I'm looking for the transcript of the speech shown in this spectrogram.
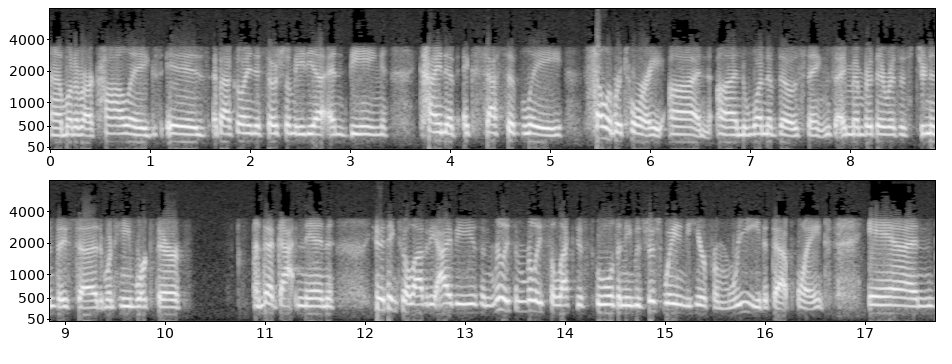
um, one of our colleagues, is about going to social media and being kind of excessively celebratory on on one of those things. I remember there was a student they said when he worked there and that gotten in, you know, I think to a lot of the Ivies and really some really selective schools, and he was just waiting to hear from Reed at that point, and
